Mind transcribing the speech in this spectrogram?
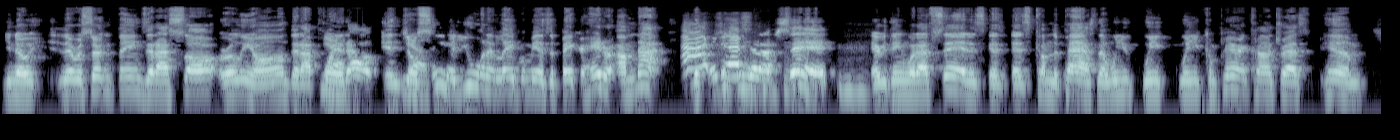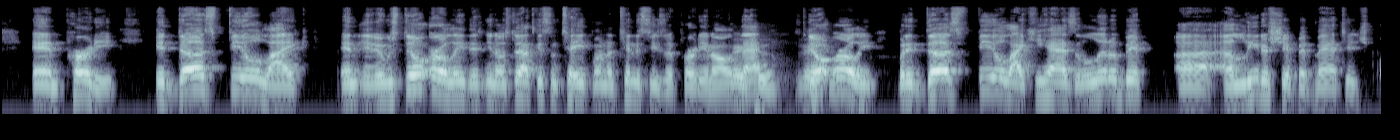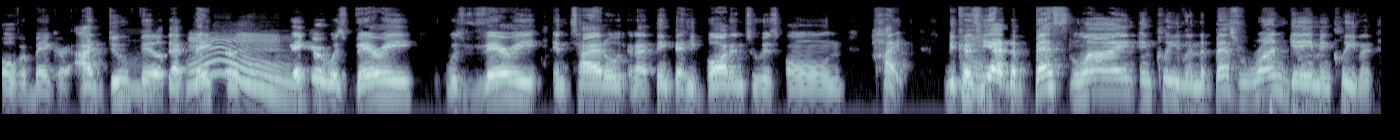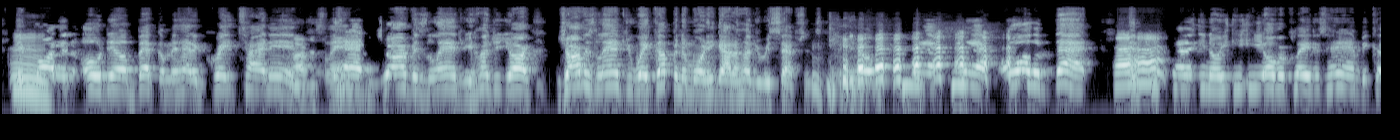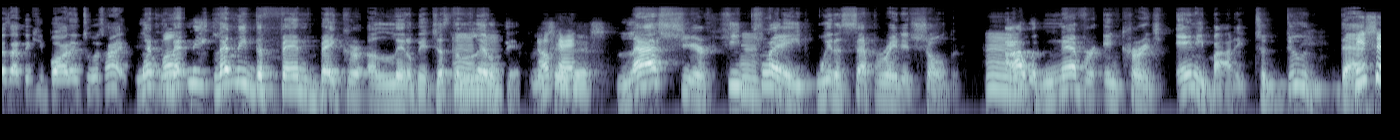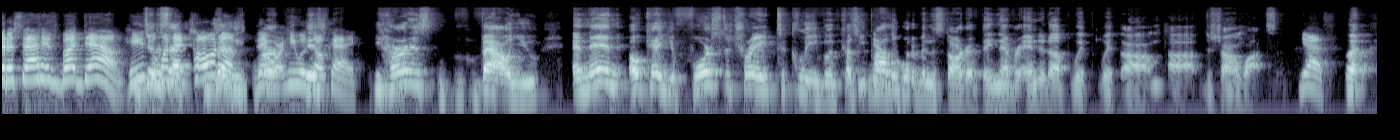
you know, there were certain things that I saw early on that I pointed out. And Yeah. Josina, you want to label me as a Baker hater? I'm not. I But everything just that I've said, everything what I've said is, has, has come to pass. Now, when you when you when you compare and contrast him and Purdy, it does feel like, and, and it was still early. That you know, still have to get some tape on the tendencies of Purdy and all of that. true. Still true. early, but it does feel like he has a little bit uh, a leadership advantage over Baker. I do Mm. feel that Baker Mm. Baker was very was very entitled, and I think that he bought into his own hype because he had the best line in Cleveland, the best run game in Cleveland. They Mm. brought in Odell Beckham. They had a great tight end. Jarvis They had Jarvis Landry, hundred yard. Jarvis Landry wake up in the morning, he got hundred receptions. You know, he had, he had all of that. And Uh-huh. kinda, you know, he, he overplayed his hand because I think he bought into his hype. Let, Well- let me let me defend Baker a little bit, just a Mhm. little bit. Let's Okay. say this. Last year, he Mm. played with a separated shoulder. Mm. I would never encourage anybody to do that. He should have sat his butt down. He's the one sat- that told him they were he was his- okay. he hurt his value. And then, okay, you forced the trade to Cleveland because he Yeah. probably would have been the starter if they never ended up with with um, uh, Deshaun Watson. Yes. But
